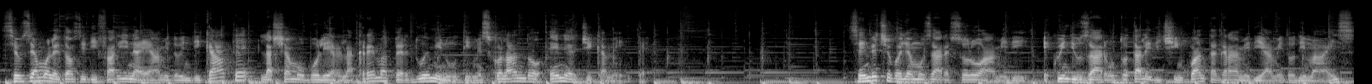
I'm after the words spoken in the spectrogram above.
Se usiamo le dosi di farina e amido indicate, lasciamo bollire la crema per 2 minuti mescolando energicamente. Se invece vogliamo usare solo amidi e quindi usare un totale di 50 g di amido di mais,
